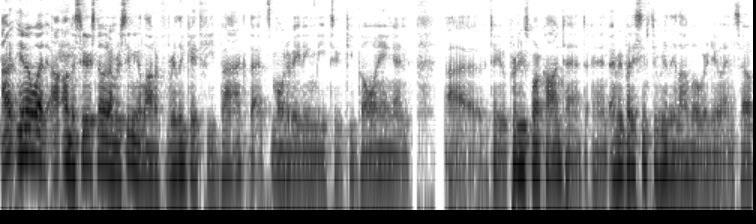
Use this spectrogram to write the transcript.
I, you know what? On the serious note, I'm receiving a lot of really good feedback that's motivating me to keep going and uh, to produce more content. And everybody seems to really love what we're doing. So,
